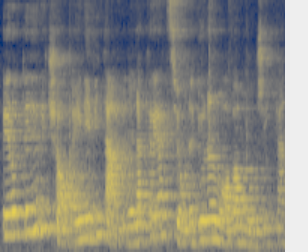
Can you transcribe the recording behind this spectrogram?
Per ottenere ciò è inevitabile la creazione di una nuova musica.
